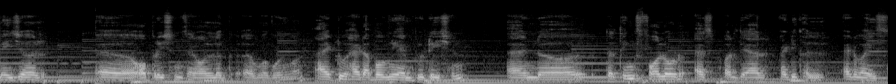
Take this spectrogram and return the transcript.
major operations and all uh, were going on. I had to had above knee amputation, and uh, the things followed as per their medical advice.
